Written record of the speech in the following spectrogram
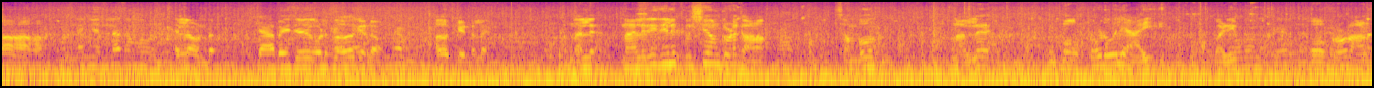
ആ ആ ആ. എല്ലാ സംഭവവും ഉണ്ട്. എല്ലാം ഉണ്ട്. ക്യാബേജ് കോളിഫ്ലവർ ഒക്കെ ഉണ്ടോ? അതൊക്കെ ഉണ്ടല്ലേ? നല്ല നല്ല രീതിയിൽ കൃഷി നമുക്ക് ഇവിടെ കാണാം. സംഭവം നല്ല ഓഫ് റോഡ് പോലെ ആയി വഴി ഓഫ് റോഡാണ്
